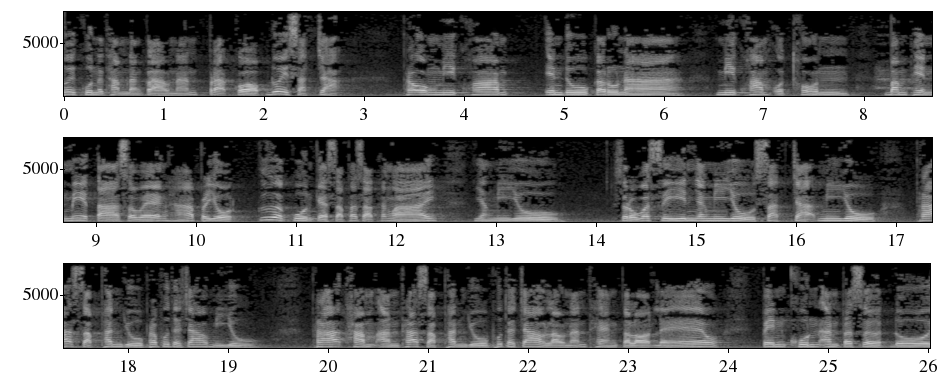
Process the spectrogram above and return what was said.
ด้วยคุณธรรมดังกล่าวนั้น ประกอบด้วยสัจจะพระองค์มีความเอ็นดูกรุณา มีความอดทนบำเพ็ญเมตตาสแสวงหาประโยชน์ เกื้อกูลแก่สรรพสัตว์ทั้งหลาย ยังมีอยู่สรวศีลยังมีอยู่ สัจจะมีอยู่ พระสัพพันยูพระพุทธเจ้ามีอยู่ พระธรรมอันพระสัพพันยูพุทธเจ้าเหล่านั้นแทงตลอดแล้ว เป็นคุณอันประเสริฐโดย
